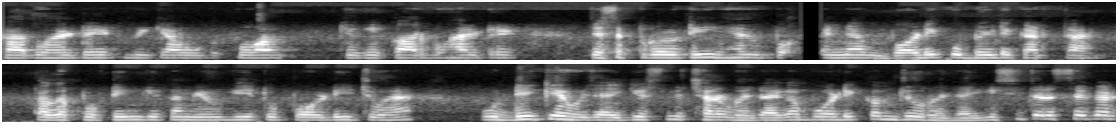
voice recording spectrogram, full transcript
कार्बोहाइड्रेट में क्या होगा? क्योंकि कार्बोहाइड्रेट जैसे प्रोटीन है इन्हें बॉडी को बिल्ड करता है। तो अगर प्रोटीन की कमी होगी तो बॉडी जो है, वो डीके हो जाएगी, उसमें क्षरण हो जाएगा बॉडी कमज़ोर हो जाएगी। इसी तरह से अगर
